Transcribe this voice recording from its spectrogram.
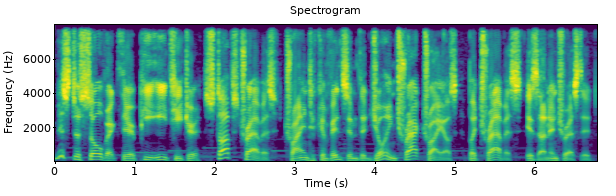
Mr. Sovic, their PE teacher, stops Travis, trying to convince him to join track tryouts, but Travis is uninterested.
